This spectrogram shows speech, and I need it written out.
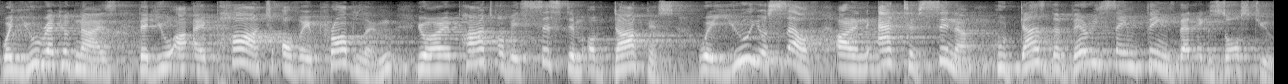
when you recognize that you are a part of a problem, you are a part of a system of darkness, where you yourself are an active sinner who does the very same things that exhaust you.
